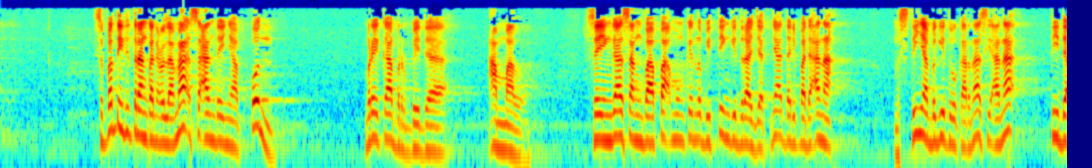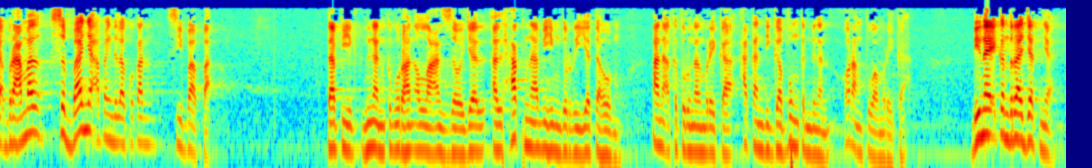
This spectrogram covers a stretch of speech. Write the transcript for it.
Seperti diterangkan ulama seandainya pun mereka berbeda amal. Sehingga sang bapak mungkin lebih tinggi derajatnya daripada anak. Mestinya begitu karena si anak tidak beramal sebanyak apa yang dilakukan si bapak. Tapi dengan kemurahan Allah Azza wa Jal alhaqna bihim dzurriyyatahum anak keturunan mereka akan digabungkan dengan orang tua mereka. Dinaikkan derajatnya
